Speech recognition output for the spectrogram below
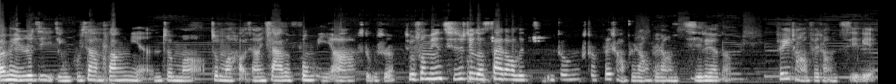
完美日记已经不像当年这么这么好像一下子风靡啊，是不是？就说明其实这个赛道的竞争是非常非常非常激烈的，非常非常激烈。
